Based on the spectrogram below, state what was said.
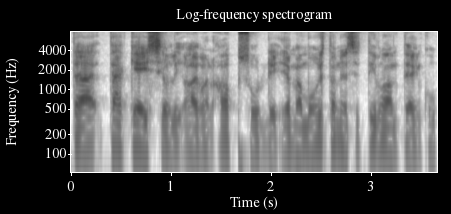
tämä, tämä keissi oli aivan absurdi, ja mä muistan se tilanteen, kun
